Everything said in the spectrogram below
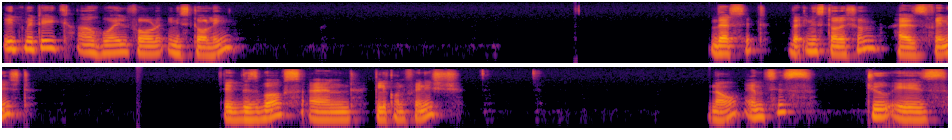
It may take a while for installing. That's it. The installation has finished check this box and click on finish. Now msys 2 is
